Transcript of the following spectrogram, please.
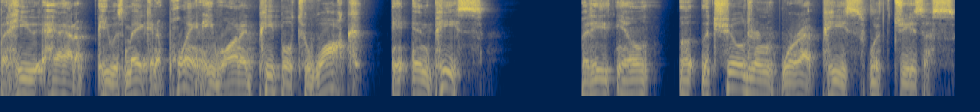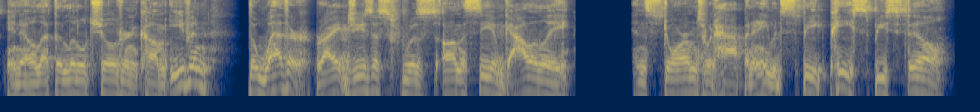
but he had a, he was making a point. He wanted people to walk in, in peace. But he, you know, the, the children were at peace with Jesus. You know, let the little children come. Even the weather, right? Jesus was on the Sea of Galilee and storms would happen and he would speak, peace, be still.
